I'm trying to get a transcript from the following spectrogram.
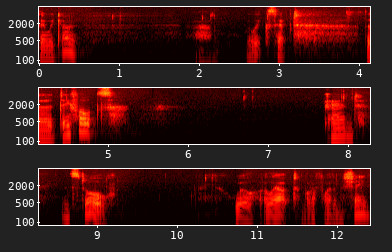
There we go. Um, we'll accept the defaults and install. We'll allow it to modify the machine.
